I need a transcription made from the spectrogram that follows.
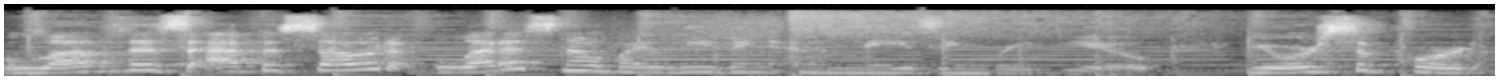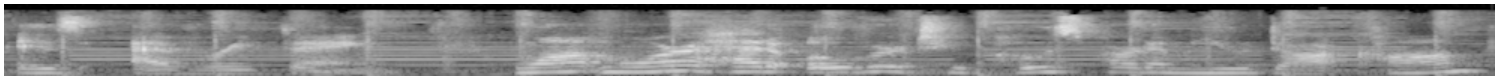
Love this episode? Let us know by leaving an amazing review. Your support is everything. Want more? Head over to postpartumu.com.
